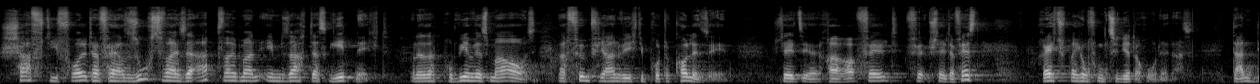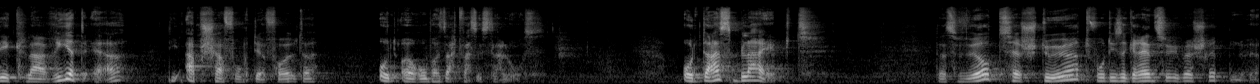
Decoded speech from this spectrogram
schafft die Folter versuchsweise ab, weil man ihm sagt, das geht nicht. Und er sagt, probieren wir es mal aus. Nach fünf Jahren will ich die Protokolle sehen. Stellt, stellt er fest, Rechtsprechung funktioniert auch ohne das. Dann deklariert er die Abschaffung der Folter und Europa sagt, was ist da los? Und das bleibt. Das wird zerstört, wo diese Grenze überschritten wird.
